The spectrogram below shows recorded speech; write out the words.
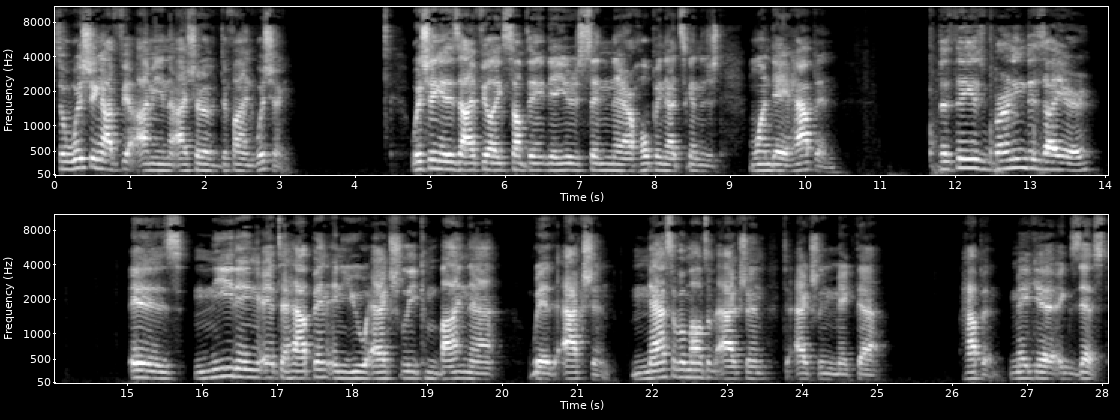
So wishing, I feel, I mean, I should have defined wishing. Wishing is, I feel like something that you're just sitting there hoping that's gonna just one day happen. The thing is, burning desire is needing it to happen and you actually combine that with action massive amounts of action to actually make that happen make it exist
